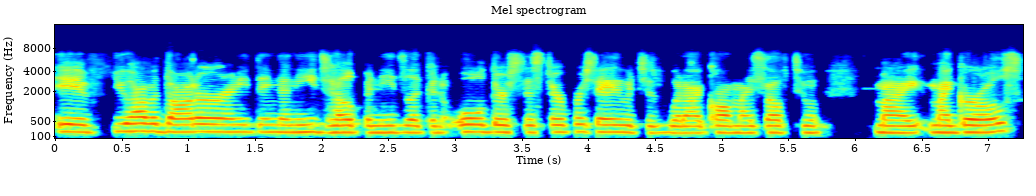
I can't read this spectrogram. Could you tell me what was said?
if you have a daughter or anything that needs help and needs like an older sister per se, which is what I call myself to my my girls,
